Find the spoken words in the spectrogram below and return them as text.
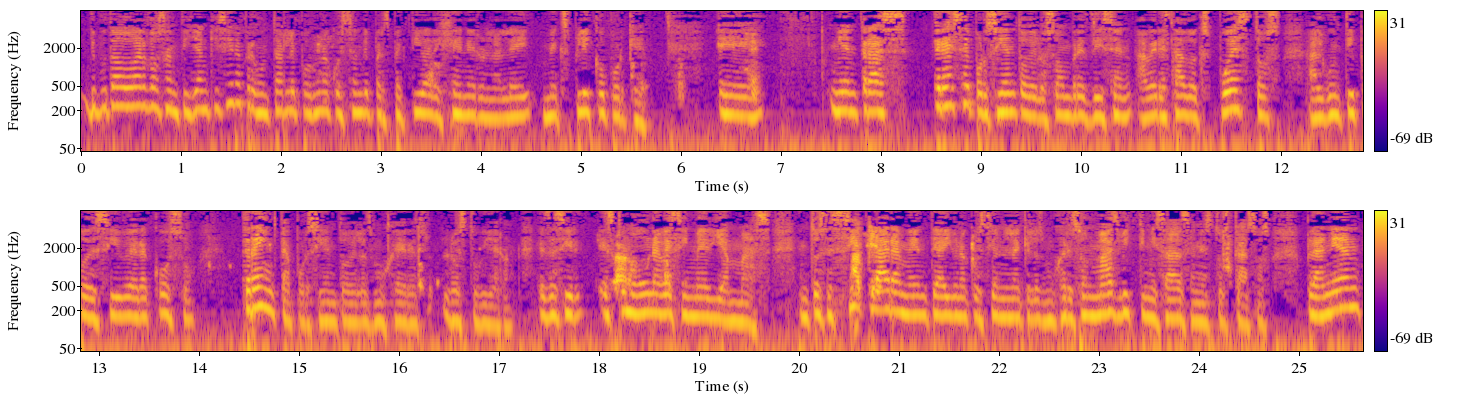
Diputado Eduardo Santillán, quisiera preguntarle por una cuestión de perspectiva de género en la ley. Me explico por qué. Eh, mientras 13% de los hombres dicen haber estado expuestos a algún tipo de ciberacoso, 30% de las mujeres lo estuvieron. Es decir, es como una vez y media más. Entonces, sí, claramente hay una cuestión en la que las mujeres son más victimizadas en estos casos. ¿Planean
